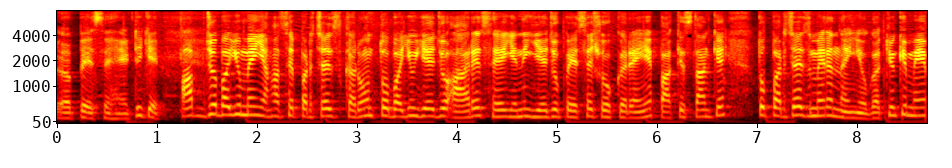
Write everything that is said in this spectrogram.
पैसे हैं, ठीक है? अब जो भाइयों मैं यहाँ से परचेज करूँ तो भाइयों ये जो आर एस है, यानी ये जो पैसे शो कर रहे हैं पाकिस्तान के तो परचेज मेरा नहीं होगा। क्योंकि मैं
